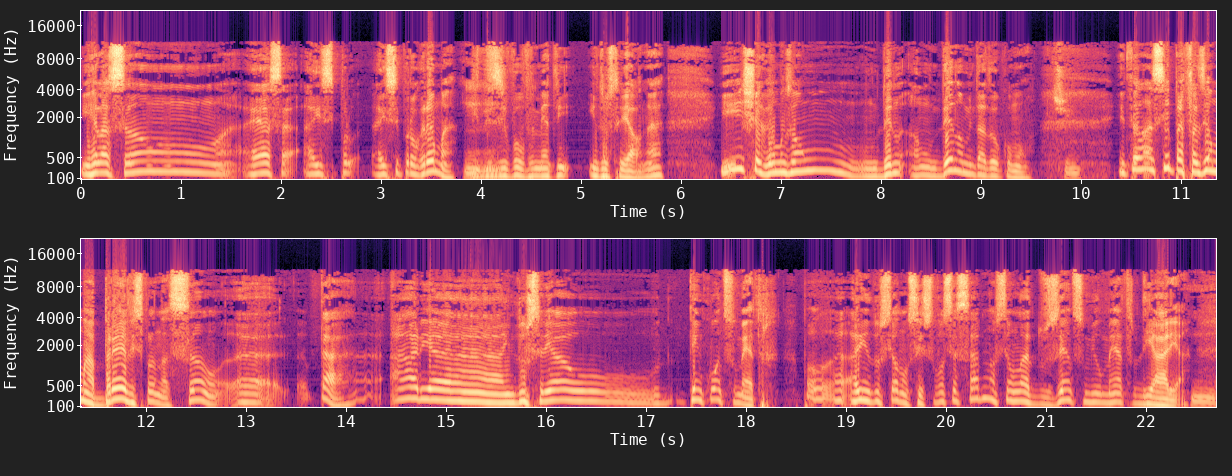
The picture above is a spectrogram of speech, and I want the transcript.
em relação a, essa, a, esse, a esse programa uhum. de desenvolvimento industrial, né? E chegamos a um, um, a um denominador comum. Sim. Então, assim, para fazer uma breve explanação, uh, tá, a área industrial tem quantos metros? Pô, a área industrial, não sei se você sabe, nós temos lá 200 mil metros de área. Hum.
